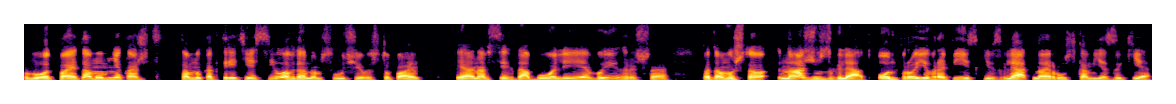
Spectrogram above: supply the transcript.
Вот, поэтому, мне кажется, мы как третья сила в данном случае выступаем, и она всегда более выигрышная, потому что наш взгляд, он про европейский взгляд на русском языке.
